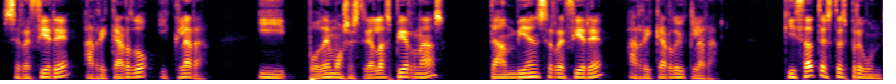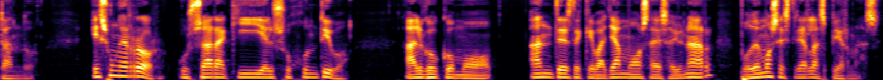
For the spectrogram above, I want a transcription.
se refiere a Ricardo y Clara. Y podemos estirar las piernas también se refiere a Ricardo y Clara. Quizá te estés preguntando, ¿es un error usar aquí el subjuntivo? Algo como antes de que vayamos a desayunar podemos estirar las piernas.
